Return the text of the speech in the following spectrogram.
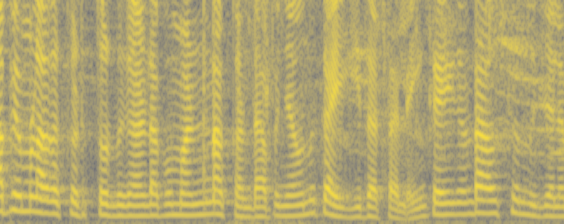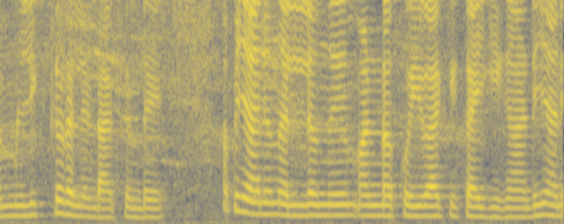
അപ്പോൾ നമ്മൾ അതൊക്കെ എടുത്തുകൊണ്ട് കണ്ട് അപ്പോൾ മണ്ണൊക്കെ ഉണ്ട്. അപ്പോൾ ഞാൻ ഒന്ന് കൈകി തട്ടല്ലേ ഈ കൈകേണ്ട ആവശ്യമൊന്നുമില്ല. നമ്മൾ ലിക്വിഡല്ലേ ഉണ്ടാക്കണ്ടേ. അപ്പോൾ ഞാൻ നല്ലൊന്ന് മണ്ണൊക്കെ ഒഴിവാക്കി കൈകിക്കാണ്ട് ഞാൻ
